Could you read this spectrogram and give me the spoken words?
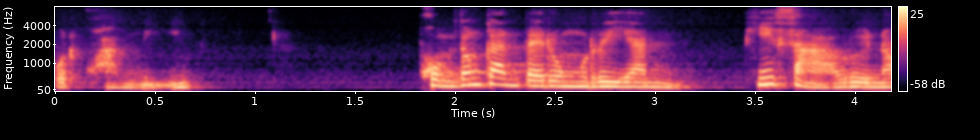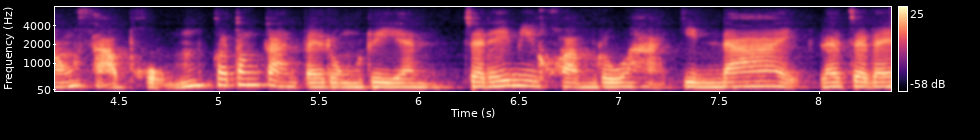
บทความนี้ ผมต้องการไปโรงเรียน พี่สาวหรือน้องสาวผมก็ต้องการไปโรงเรียน จะได้มีความรู้หากินได้ และจะได้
